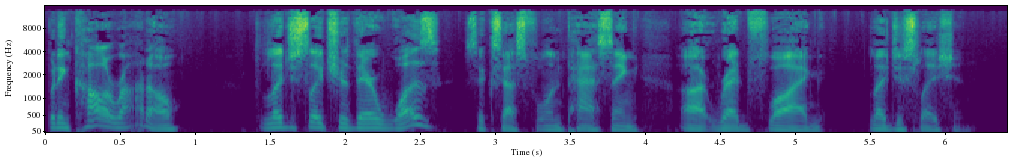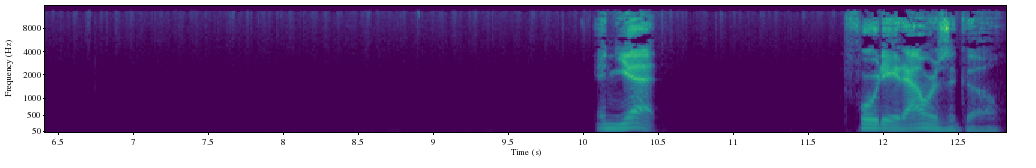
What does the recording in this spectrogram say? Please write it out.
But in Colorado, the legislature there was successful in passing uh, red flag legislation. And yet, 48 hours ago,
